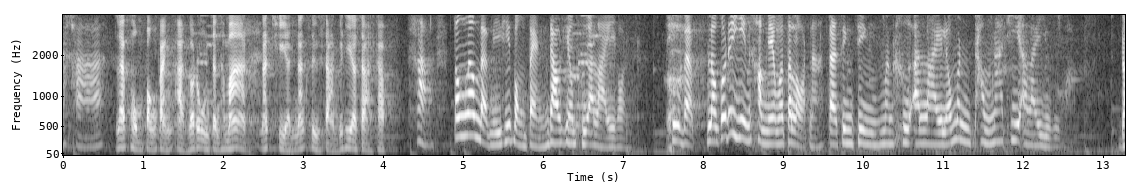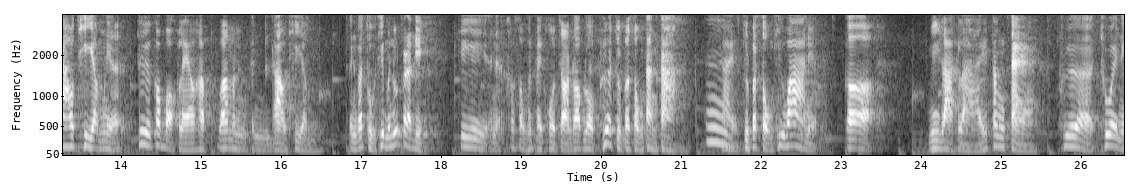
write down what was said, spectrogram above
นะคะ และผมป๋องแป๋งอาจวรงค์จันทมาศนักเขียนนักสื่อสารวิทยาศาสตร์ครับค่ะ ต้องเริ่มแบบนี้พี่ป๋องแป๋งดาวเทียมคืออะไรก่อน คือแบบเราก็ได้ยินคำนี้มาตลอดนะ แต่จริง ๆ มันคืออะไรแล้วมันทำหน้าที่อะไรอยู่อะดาวเทียมเนี่ยชื่อก็บอกแล้วครับว่ามันเป็นดาวเทียม เป็นวัตถุที่มนุษย์ประดิษฐ์ที่เนี่ยเขาส่งขึ้นไปโคจรรอบโลกเพื่อจุดประสงค์ต่างๆใช่จุดประสงค์ที่ว่าเนี่ยก็มีหลากหลายตั้งแต่เพื่อช่วยใน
